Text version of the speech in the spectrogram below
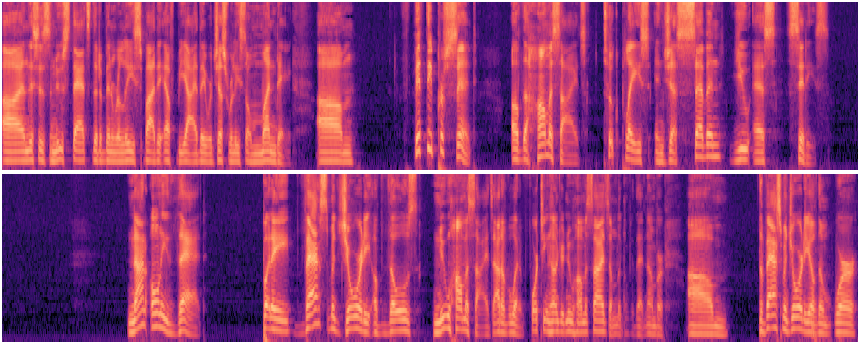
Uh, and this is the new stats that have been released by the FBI. They were just released on Monday. Um, 50% of the homicides took place in just seven U.S. cities. Not only that, but a vast majority of those new homicides, out of what, 1,400 new homicides? I'm looking for that number. Um, the vast majority of them were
